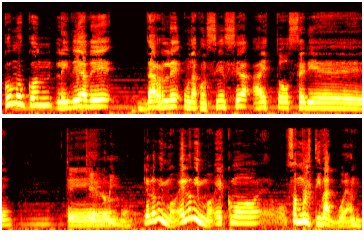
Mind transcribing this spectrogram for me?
como con la idea de darle una conciencia a estos series Que- que es lo mismo. Que es lo mismo, es lo mismo. Es como. Son multivac, weón.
